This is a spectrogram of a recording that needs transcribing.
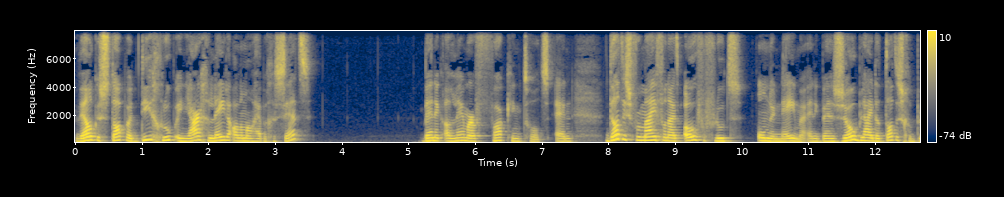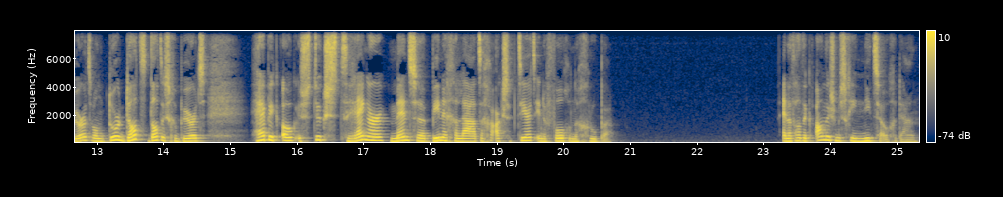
welke stappen die groep een jaar geleden allemaal hebben gezet, ben ik alleen maar fucking trots. En dat is voor mij vanuit overvloed ondernemen. En ik ben zo blij dat dat is gebeurd, want doordat dat is gebeurd, heb ik ook een stuk strenger mensen binnengelaten, geaccepteerd in de volgende groepen. En dat had ik anders misschien niet zo gedaan.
